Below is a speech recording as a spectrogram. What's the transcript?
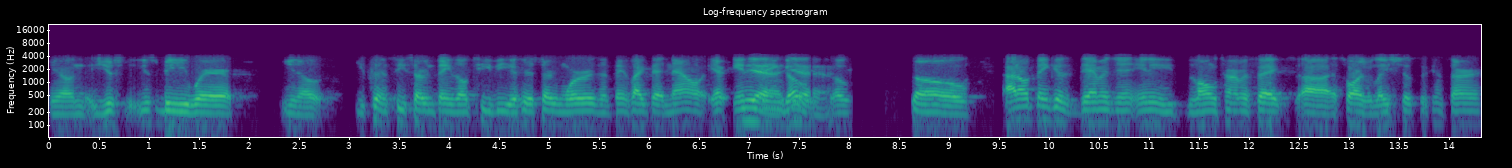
You know, it used used to be where you know you couldn't see certain things on TV or hear certain words and things like that. Now anything yeah, goes. Yeah. So, so I don't think it's damaging any long term effects uh, as far as relationships are concerned.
